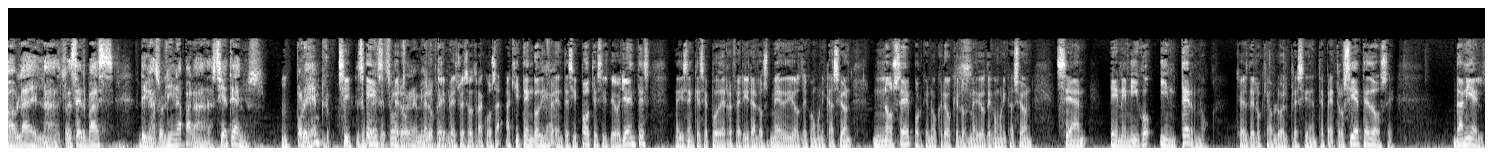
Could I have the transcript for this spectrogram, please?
habla de las reservas de gasolina para siete años. Por ejemplo. Sí, es- pero, otro enemigo pero interno. Felipe, eso es otra cosa. Aquí tengo diferentes hipótesis de oyentes. Me dicen que se puede referir a los medios de comunicación. No sé, porque no creo que los medios de comunicación sean enemigo interno, que es de lo que habló el presidente Petro. 712. Daniel,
